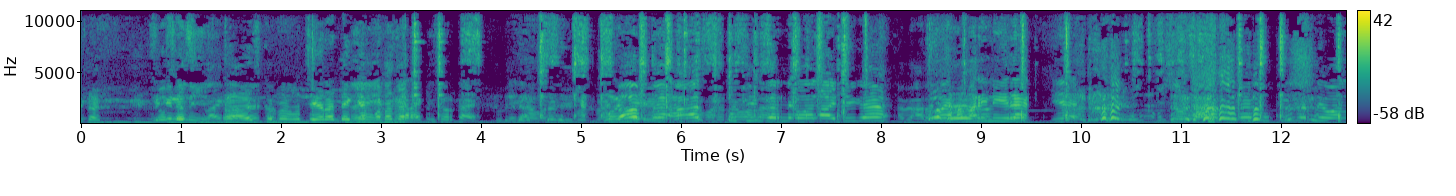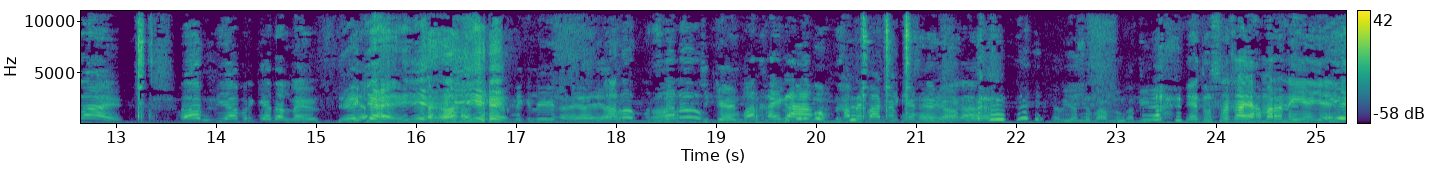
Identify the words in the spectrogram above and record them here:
तक। इसको मैं वो चेहरा देख के पता चल रहा है किशोर का है। अब मैं आज कुकिंग करने वाला है ठीक है? हमारी नहीं ये किशोर का। कुकिंग करने वाला है। अब यहाँ पर क्या डालना है? ये क्या है? ये ये निकली है चिकन मार खाएगा। हमें बाद में चिकन है यहाँ पे अभी जैसे हम लोग अभी ये दूसरा का है हमारा नहीं है ये। ये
